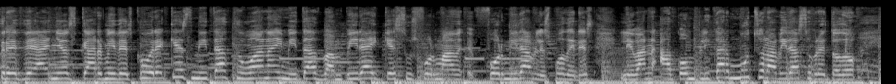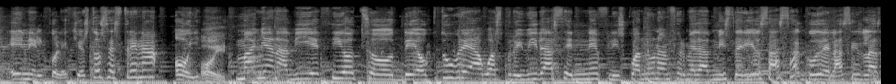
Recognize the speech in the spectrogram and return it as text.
13 años Carmi descubre que es mitad humana y mitad vampira y que sus formidables poderes le van a complicar mucho la vida, sobre todo en el colegio. Esto se estrena hoy. hoy Mañana 18 de octubre, Aguas Prohibidas en Netflix, cuando una enfermedad misteriosa sacude las islas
